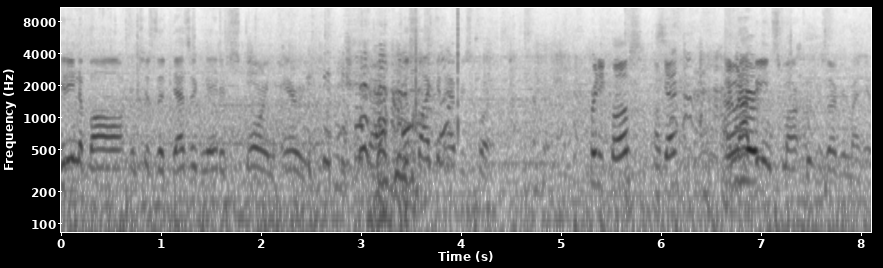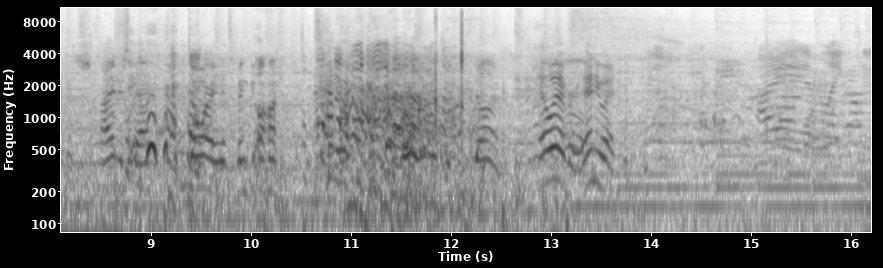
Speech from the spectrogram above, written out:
getting the ball into the designated scoring area, just like in every sport. Pretty close, okay? I'm Anyone not here- being smart, I'm preserving my image. I understand. Don't worry, it's been gone. It's done. However, anyway. I am like too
